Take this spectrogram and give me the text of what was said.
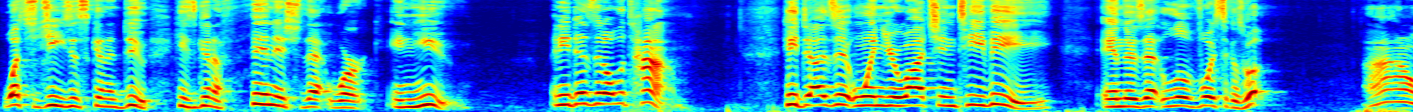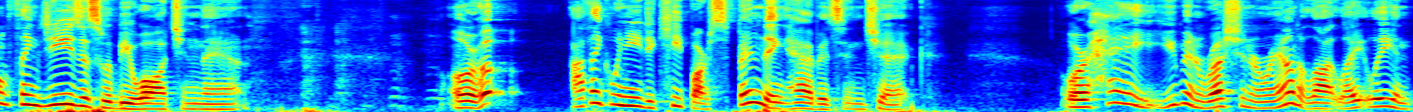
what's Jesus going to do? He's going to finish that work in you. And he does it all the time. He does it when you're watching TV and there's that little voice that goes, Well, I don't think Jesus would be watching that. Or, I think we need to keep our spending habits in check. Or, hey, you've been rushing around a lot lately and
